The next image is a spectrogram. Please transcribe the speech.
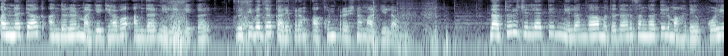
अन्नत्याग आंदोलन मागे घ्यावं आमदार निलंगेकर. कृतीबद्ध कार्यक्रम आखून प्रश्न मार्गी लावू. लातूर जिल्ह्यातील निलंगा मतदारसंघातील महादेव कोळी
